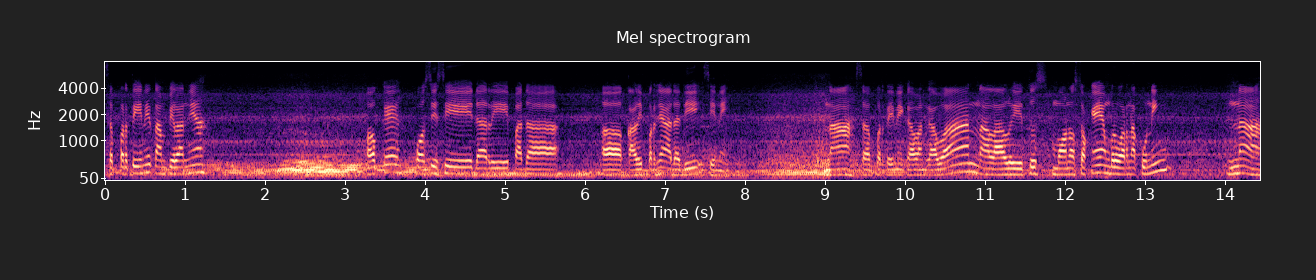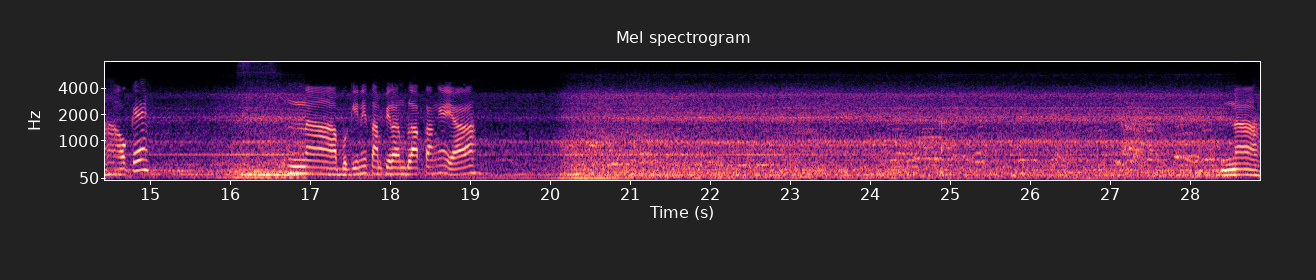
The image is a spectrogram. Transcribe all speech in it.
Seperti ini tampilannya. Oke posisi daripada uh, kalipernya ada di sini. Nah seperti ini kawan-kawan. Nah lalu itu monosoknya yang berwarna kuning. Nah oke. Nah begini tampilan belakangnya ya Nah,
